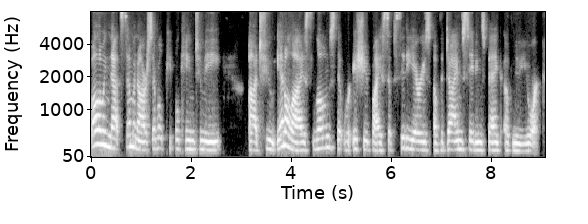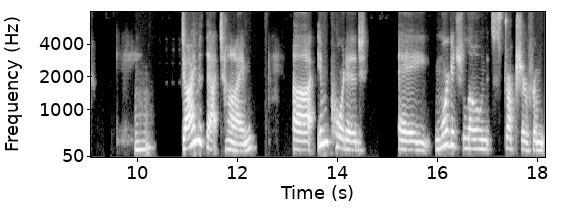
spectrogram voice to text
Following that seminar, several people came to me uh, to analyze loans that were issued by subsidiaries of the Dime Savings Bank of New York. Mm-hmm. Dime at that time uh, imported a mortgage loan structure from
